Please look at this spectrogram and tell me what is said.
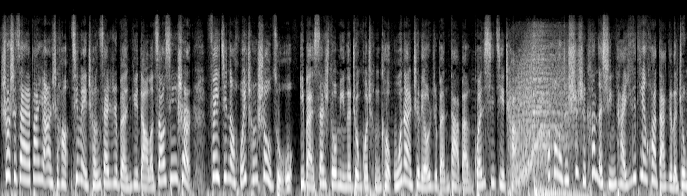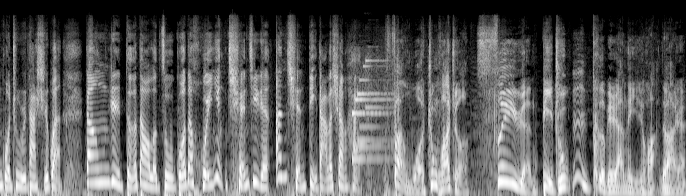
说是在八月二十号，金伟成在日本遇到了糟心事儿，飞机呢回程受阻，一百三十多名的中国乘客无奈滞留日本大阪关西机场。他抱着试试看的心态，一个电话打给了中国驻日大使馆，当日得到了祖国的回应，全机人安全抵达了上海。犯我中华者，虽远必诛。嗯，特别燃的一句话，对吧？这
